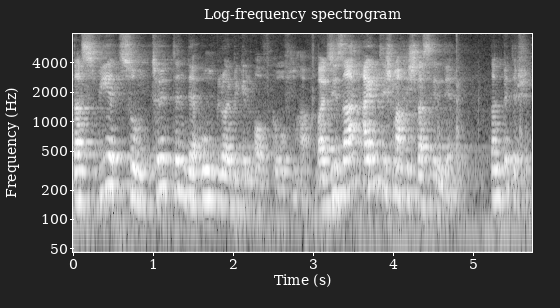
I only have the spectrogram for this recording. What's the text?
dass wir zum Töten der Ungläubigen aufgerufen haben. Weil sie sagt, eigentlich mache ich das indirekt. Dann bitteschön.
